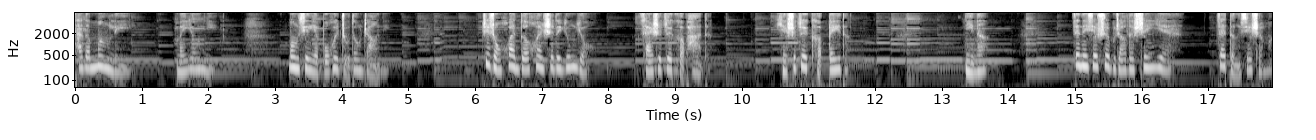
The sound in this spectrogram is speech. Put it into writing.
他的梦里没有你，梦醒也不会主动找你。这种患得患失的拥有，才是最可怕的，也是最可悲的。你呢？在那些睡不着的深夜，在等些什么？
